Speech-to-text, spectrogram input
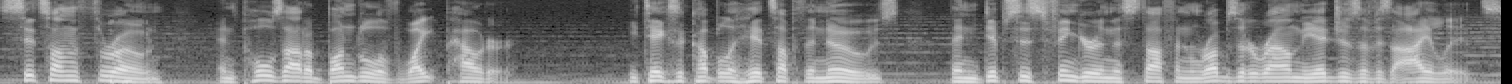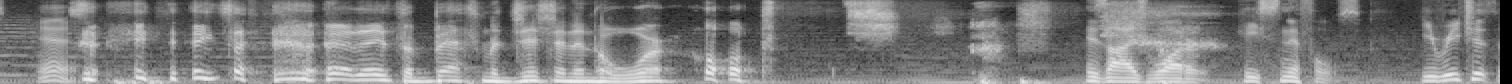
sits on the throne, and pulls out a bundle of white powder. He takes a couple of hits up the nose, then dips his finger in the stuff and rubs it around the edges of his eyelids. Yeah. he's the best magician in the world. His eyes water. He sniffles. He reaches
